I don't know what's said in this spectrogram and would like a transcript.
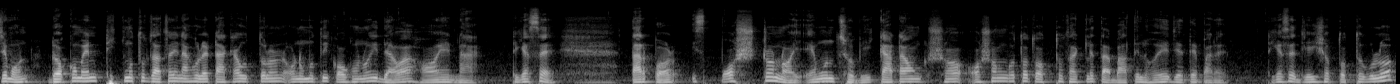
যেমন ডকুমেন্ট ঠিকমতো যাচাই না হলে টাকা উত্তোলনের অনুমতি কখনোই দেওয়া হয় না। ঠিক আছে? তারপর, স্পষ্ট নয় এমন ছবি, কাটা অংশ, অসঙ্গত তথ্য থাকলে তা বাতিল হয়ে যেতে পারে। ঠিক আছে? যেই সব তথ্যগুলো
